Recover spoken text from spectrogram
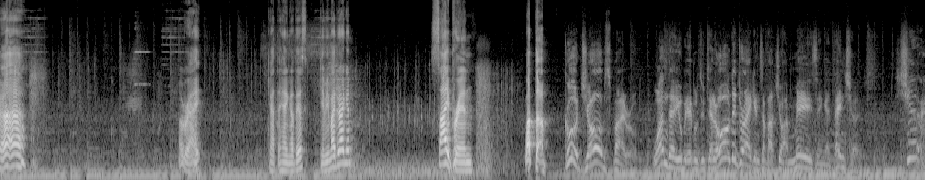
Ah! Alright. Got the hang of this. Give me my dragon. Cyprin? What the? Good job, Spyro. One day you'll be able to tell all the dragons about your amazing adventures. Sure,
